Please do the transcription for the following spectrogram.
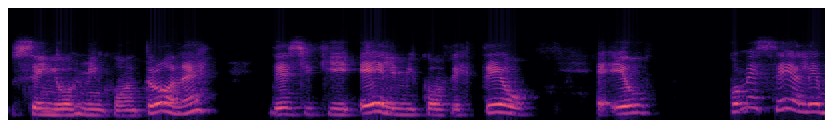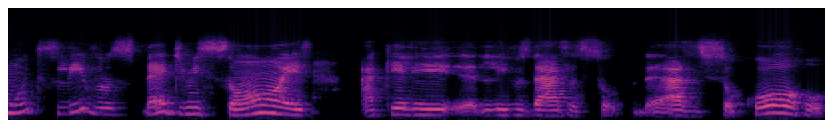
o Senhor me encontrou, né? Desde que Ele me converteu, é, eu comecei a ler muitos livros, né, de missões, aquele eh, livros da Asa, Asa de Socorro,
